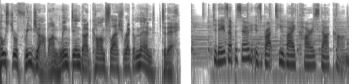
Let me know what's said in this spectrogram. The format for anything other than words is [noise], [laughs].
Post your free job on LinkedIn.com slash recommend today. Today's episode is brought to you by Cars.com.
